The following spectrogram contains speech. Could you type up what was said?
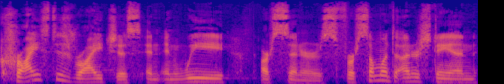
Christ is righteous and, and we are sinners. For someone to understand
